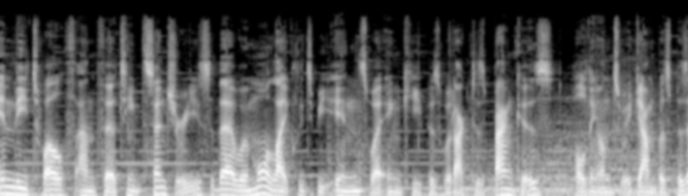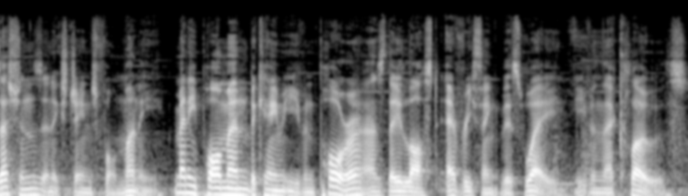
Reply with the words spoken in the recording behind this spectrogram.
In the 12th and 13th centuries, there were more likely to be inns where innkeepers would act as bankers, holding onto a gambler's possessions in exchange for money. Many poor men became even poorer as they lost everything this way, even their clothes.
